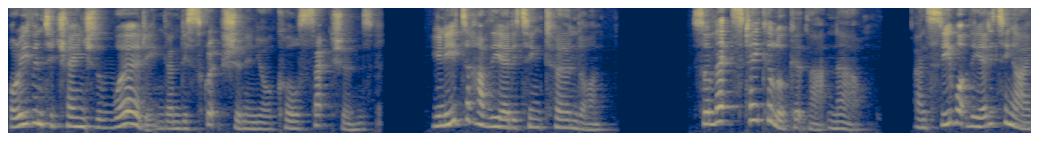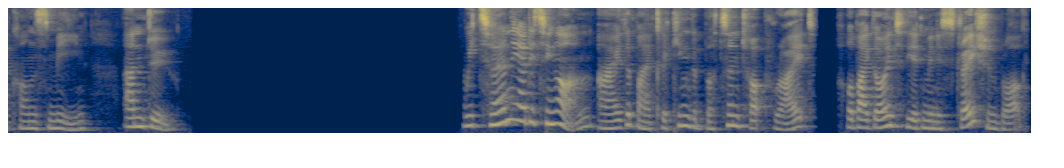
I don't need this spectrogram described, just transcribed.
or even to change the wording and description in your course sections, you need to have the editing turned on. So let's take a look at that now and see what the editing icons mean and do. We turn the editing on either by clicking the button top right or by going to the administration block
